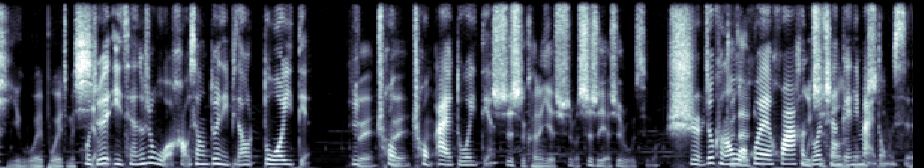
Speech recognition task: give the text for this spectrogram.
提，不会不会这么想。我觉得以前就是我好像对你比较多一点，就是对宠宠爱多一点。事实可能也是嘛，事实也是如此嘛。是，就可能我会花很多钱给你买东西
